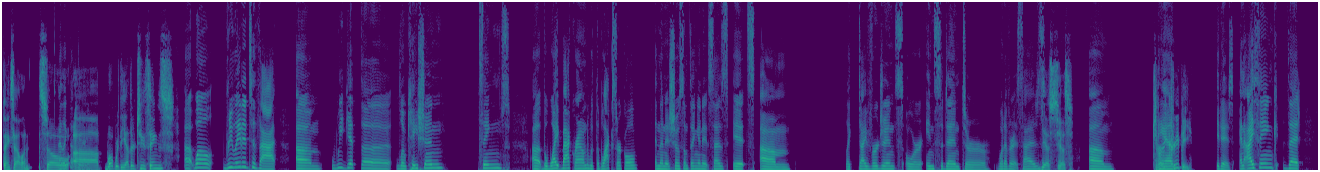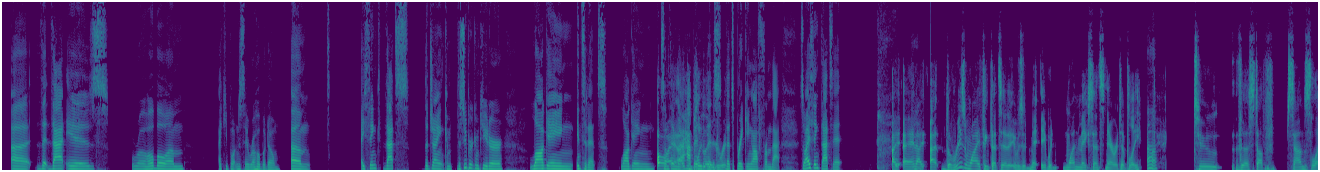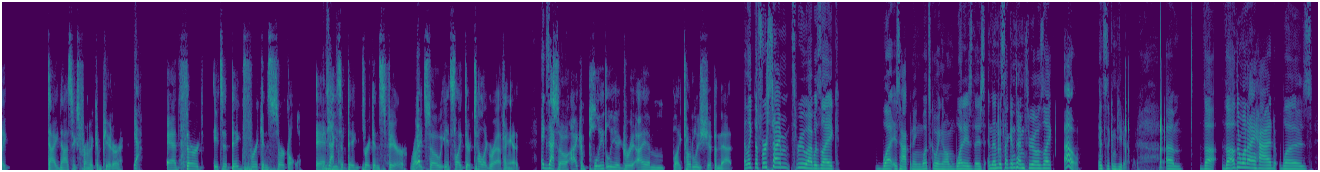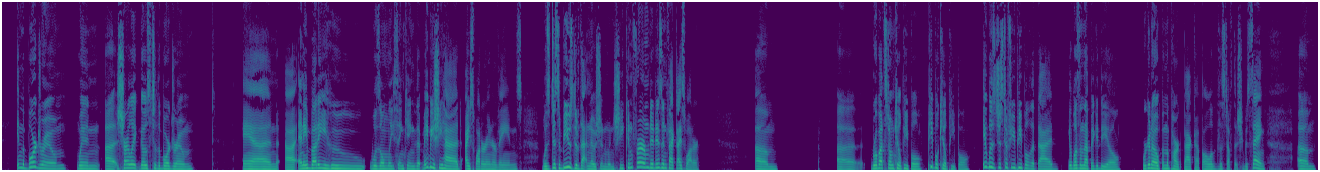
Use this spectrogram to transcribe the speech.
thanks, Alan. So, like uh, what were the other two things? Uh, well, related to that, um, we get the location things, uh, the white background with the black circle, and then it shows something and it says it's um, like divergence or incident or whatever it says. Yes, yes. Um, It's very creepy. it is, and I think that uh that that is Rehoboam. I keep wanting to say Rehobodome. Um, I think that's the giant, com- the supercomputer logging incidents, logging Oh, something I- that I happened that's agree. that's breaking off from that. So I think that's it. I, and I, I, the reason why I think that's it, it was it would one make sense narratively. Uh-huh. Two, the stuff sounds like diagnostics from a computer. Yeah. And third, it's a big freaking circle, and he's a big freaking sphere, right? So it's like they're telegraphing it. Exactly. So I completely agree. I am like totally shipping that. And like the first time through, I was like, what is happening? What's going on? What is this? And then the second time through, I was like, oh, it's the computer. Um, the the other one I had was in the boardroom when uh, Charlotte goes to the boardroom, and uh, anybody who was only thinking that maybe she had ice water in her veins was disabused of that notion when she confirmed it is in fact ice water. Um, uh, robots don't kill people; people kill people. It was just a few people that died. It wasn't that big a deal. We're gonna open the park back up. All of the stuff that she was saying, um,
